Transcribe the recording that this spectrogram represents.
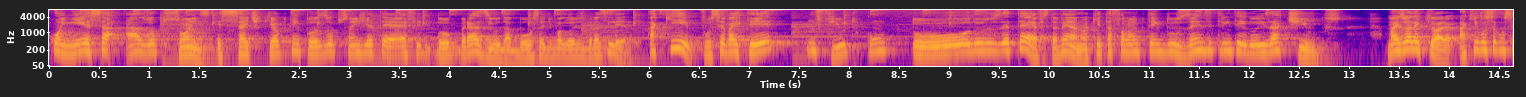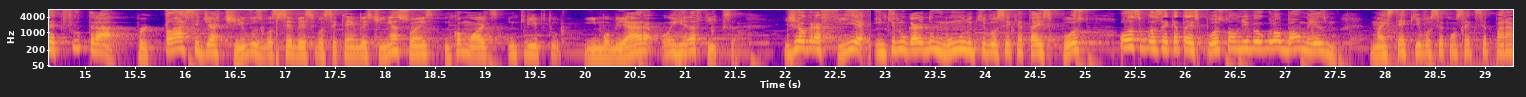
Conheça as Opções. Esse site aqui é o que tem todas as opções de ETF do Brasil, da Bolsa de Valores Brasileira. Aqui você vai ter um filtro com todos os ETFs, tá vendo? Aqui tá falando que tem 232 ativos. Mas olha aqui, olha, aqui você consegue filtrar por classe de ativos, você vê se você quer investir em ações, em commodities, em cripto, em imobiliária ou em renda fixa. Geografia, em que lugar do mundo que você quer estar exposto ou se você quer estar exposto ao nível global mesmo. Mas tem aqui você consegue separar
